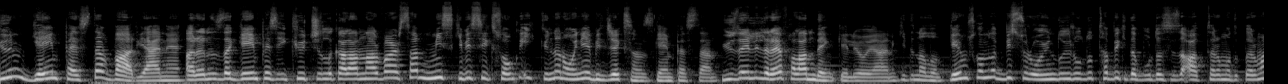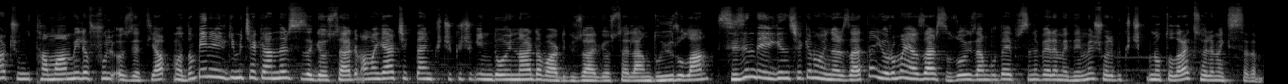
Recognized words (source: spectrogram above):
gün Game Pass'te var. Yani aranızda Game Pass 2-3 yıllık alanlar varsa mis gibi Silk Song'u ilk günden oynayabileceksiniz Game Pass'ten. 150 liraya falan denk geliyor yani. Gidin alın. Gamescom'da bir sürü oyun duyuruldu. Tabii ki de burada size aktaramadıklarım var. Çünkü tamamıyla full özet yapmadım. Benim ilgimi çekenleri size gösterdim ama gerçekten küçük küçük indie oyunlar da vardı güzel gösterilen, duyurulan. Sizin de ilginizi çeken oyunları zaten yoruma yazarsınız. O yüzden burada hepsini veremediğimi şöyle bir küçük bir not olarak söylemek istedim.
